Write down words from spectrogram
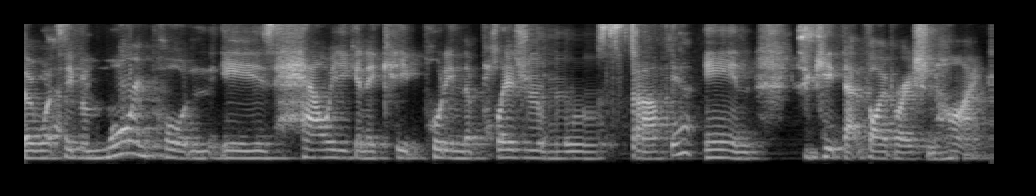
But what's yeah. even more important is how are you going to keep putting the pleasurable stuff yeah. in to keep that vibration high?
